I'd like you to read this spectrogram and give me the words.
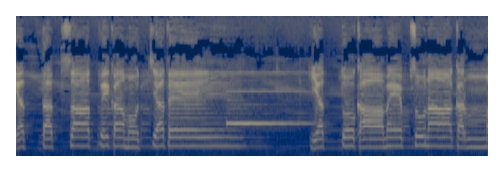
यत्तत्सात्विकमुच्यते यत्तु कामेप्सुना कर्म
